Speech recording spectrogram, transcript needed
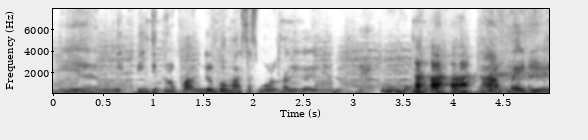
Iya, mi- pijet dulu panggil gue masas mulu kali kayaknya tuh. capek dia.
